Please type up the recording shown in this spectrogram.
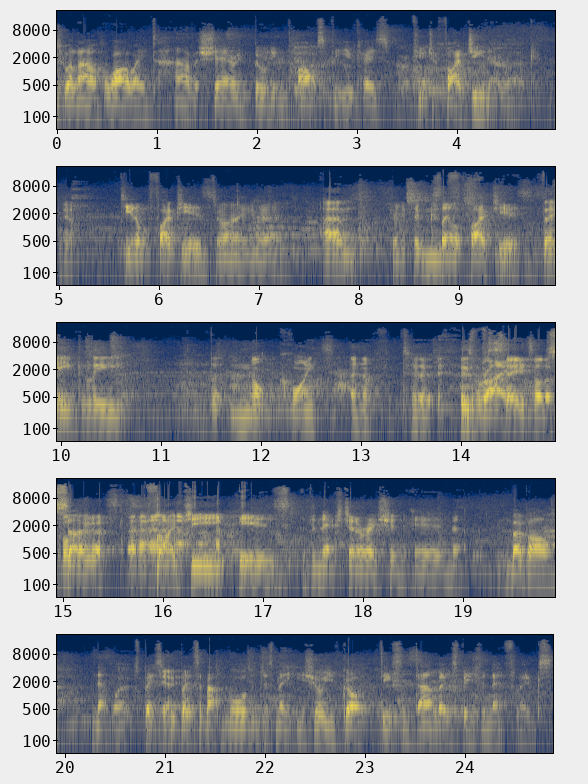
to allow Huawei to have a share in building parts of the UK's future 5G network. Yeah. Do you know what 5G is? Do I, you know? Um, Can we say, explain what 5G is? vaguely, but not quite enough to Right. say it on a podcast. so, 5G is the next generation in mobile networks, basically, Yeah, but it's about more than just making sure you've got decent download speed for Netflix.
